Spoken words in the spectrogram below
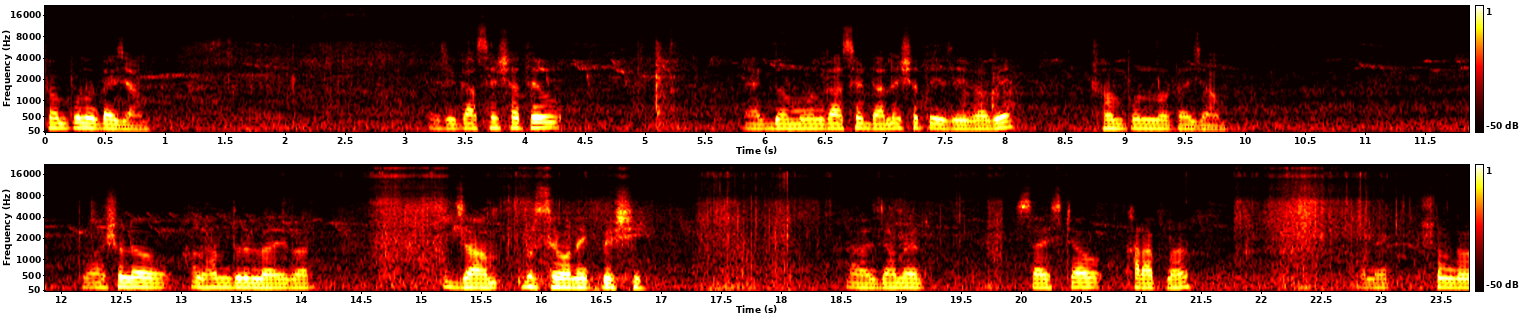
সম্পূর্ণটাই জাম। এই যে গাছের সাথেও একদম মূল গাছের ডালের সাথে যেভাবে সম্পূর্ণটাই জাম। তো আসলেও আলহামদুলিল্লাহ এবার জাম ধরছে অনেক বেশি। আর জামের সাইজটাও খারাপ না, অনেক সুন্দর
